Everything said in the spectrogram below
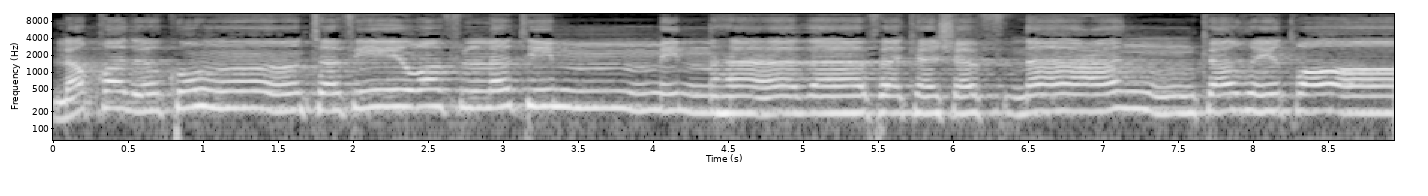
لقد كنت في غفلة من هذا فكشفنا عنك غطاءك.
